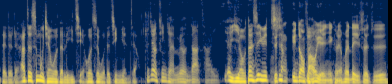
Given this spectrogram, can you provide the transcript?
对对对，啊，这是目前我的理解或者是我的经验这样。就这样听起来没有很大的差异。呃有，但是因为就像运动防护员也可能会类似，只是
